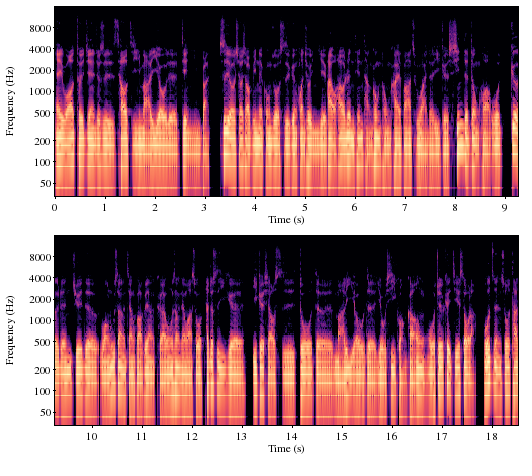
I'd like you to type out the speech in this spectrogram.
哎，我要推荐的就是超级玛利欧的电影版。是由小小兵的工作室跟环球影业，还有还有任天堂共同开发出来的一个新的动画。我个人觉得网络上的讲法非常可爱。网络上讲法说，它就是一个一个小时多的马里欧的游戏广告。嗯，我觉得可以接受啦。我只能说，它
